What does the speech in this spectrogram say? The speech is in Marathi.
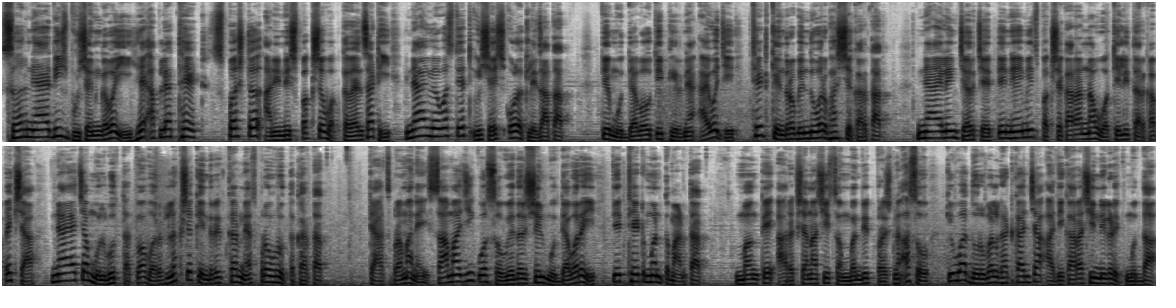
सरन्यायाधीश भूषण गवई हे आपल्या थेट स्पष्ट आणि निष्पक्ष वक्तव्यांसाठी न्यायव्यवस्थेत विशेष ओळखले जातात. ते मुद्द्याभोवती फिरण्याऐवजी थेट केंद्रबिंदूवर भाष्य करतात. न्यायालयीन चर्चेत ते नेहमीच पक्षकारांना वकिली तर्कापेक्षा न्यायाच्या मूलभूत तत्वावर लक्ष केंद्रित करण्यास प्रवृत्त करतात. त्याचप्रमाणे सामाजिक व संवेदनशील मुद्द्यावरही ते थेट मत मांडतात. मग ते आरक्षणाशी संबंधित प्रश्न असो किंवा दुर्बल घटकांच्या अधिकाराशी निगडीत मुद्दा.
